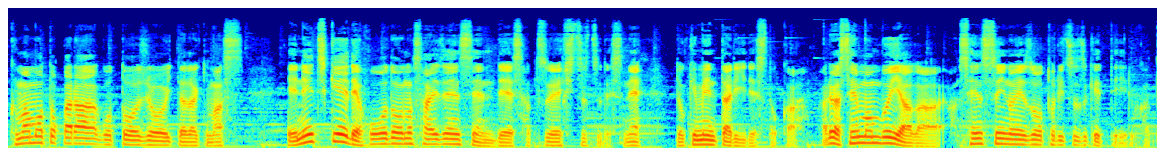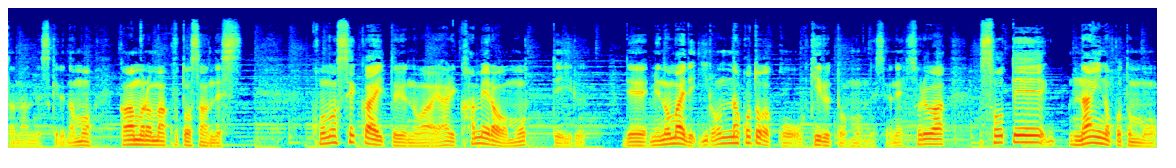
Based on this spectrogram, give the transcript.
熊本からご登場いただきます NHK で報道の最前線で撮影しつつですねドキュメンタリーですとかあるいは専門分野が潜水の映像を撮り続けている方なんですけれども川村誠さんですこの世界というのはやはりカメラを持っている。で目の前でいろんなことがこう起きると思うんですよね。それは想定内のことも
